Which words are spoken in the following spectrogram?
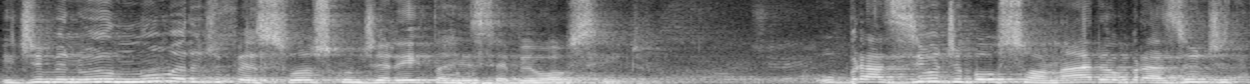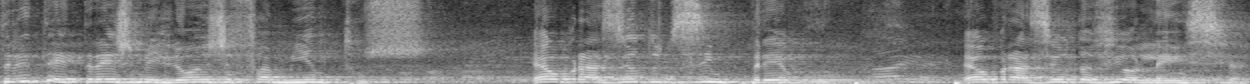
e diminuiu o número de pessoas com direito a receber o auxílio. O Brasil de Bolsonaro é o Brasil de 33 milhões de famintos, é o Brasil do desemprego, é o Brasil da violência.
